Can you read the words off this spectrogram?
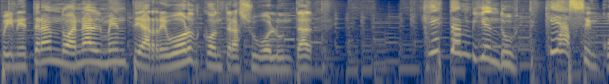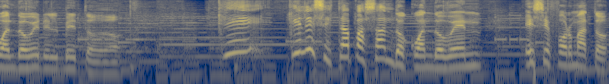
penetrando analmente a Rebord contra su voluntad. ¿Qué están viendo ustedes? ¿Qué hacen cuando ven el método? ¿Qué, ¿Qué les está pasando cuando ven ese formato?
